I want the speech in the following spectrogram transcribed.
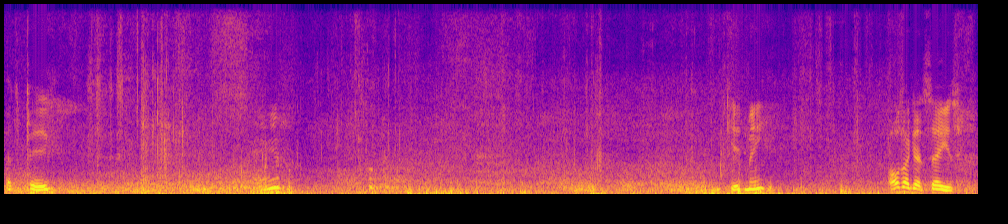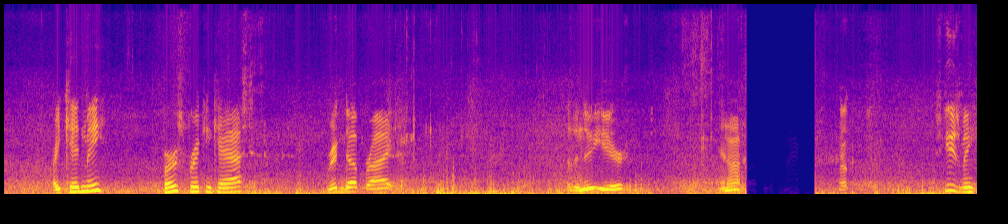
That's a pig. Yeah. You kidding me? All I gotta say is, are you kidding me? First freaking cast, rigged up right of the new year, and I, oh, excuse me,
